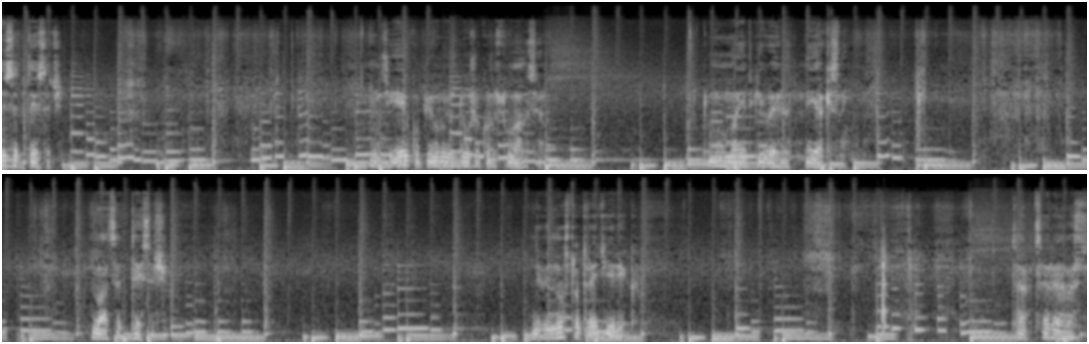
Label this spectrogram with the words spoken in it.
Десять тисяч. Цією купюрою дуже користувалися. Тому має такий вигляд неякісний. 20 тисяч. 93 рік. Так, це реверс.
